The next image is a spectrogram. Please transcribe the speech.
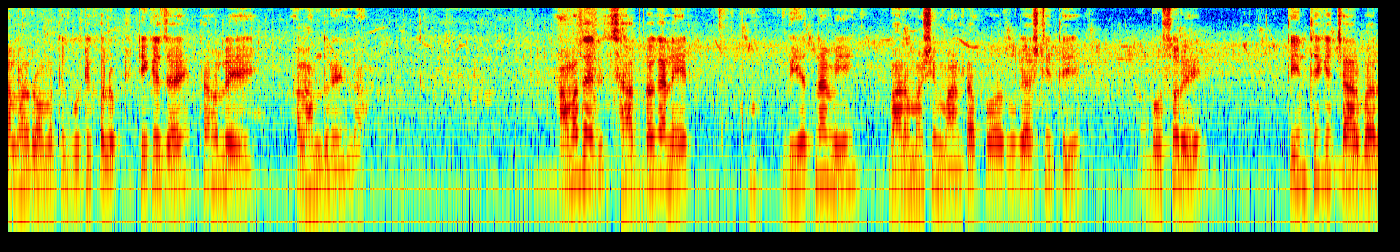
আল্লাহর রহমতে গুটি কলবটি টিকে যায়, তাহলে আলহামদুলিল্লাহ। আমাদের ছাদ বাগানের ভিয়েতনামি বারো মাসি মাল্টা ফল গাছটিতে বছরে তিন থেকে চারবার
